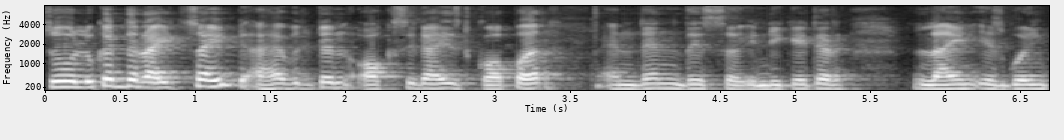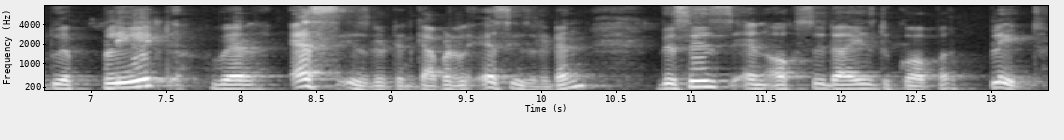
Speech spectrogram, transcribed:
So look at the right side, I have written oxidized copper and then this uh, indicator line is going to a plate where S is written, capital S is written. This is an oxidized copper plate.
